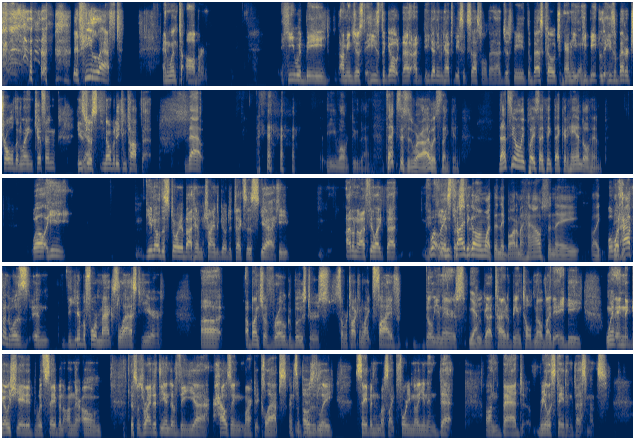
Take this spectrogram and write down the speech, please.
if he left and went to Auburn, he would be. I mean, just he's the goat. That I, he doesn't even have to be successful there. That'd just be the best coach, and he he beat. He's a better troll than Lane Kiffin. He's yes. just nobody can top that. That he won't do that. Texas is where I was thinking. That's the only place I think that could handle him. Well, he you know the story about him trying to go to Texas. Yeah, he. I don't know. I feel like that. He, well, he, he tried to go and what? Then they bought him a house and they like. Well, they what just... happened was in the year before Mack's last year, uh, a bunch of rogue boosters. So we're talking like five billionaires yeah. who got tired of being told no by the AD, went and negotiated with Saban on their own. This was right at the end of the uh, housing market collapse, and supposedly okay. Saban was like 40 million in debt on bad real estate investments.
